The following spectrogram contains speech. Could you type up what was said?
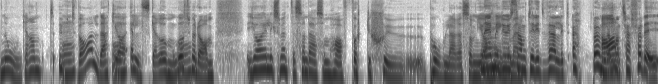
noggrant Mm. utvalda, att jag älskar att umgås med dem. Jag är liksom inte sån där som har 47 polare som jag Nej men hänger du är med. samtidigt väldigt öppen när Ja. man träffar dig.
